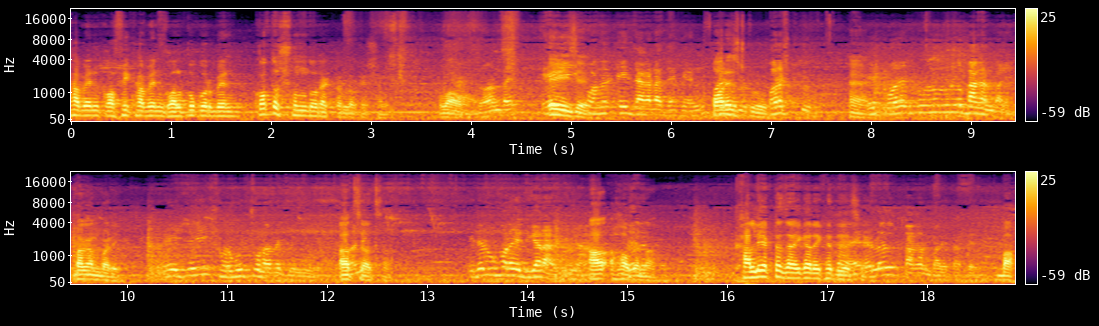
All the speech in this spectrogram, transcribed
খাবেন কফি খাবেন গল্প করবেন। কত সুন্দর একটা লোকেশন ওয়াও এই যে। এই জায়গাটা দেখেন। ফরেস্ট গ্রুপ হ্যাঁ। এই ফরেস্ট গ্রুপ হলো বাগান বাড়ি। বাগান বাড়ি। এই যে সর্বোচ্চ ওনাদের জন্য আচ্ছা মানে আচ্ছা এটার উপরে আর হবে না। খালি একটা জায়গা রেখে হ্যাঁ, দিয়েছে। বাগান বাড়ি তাদের বাহ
